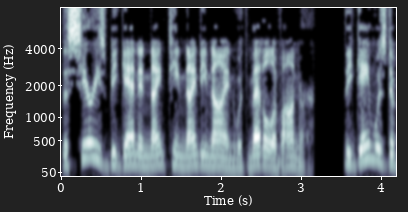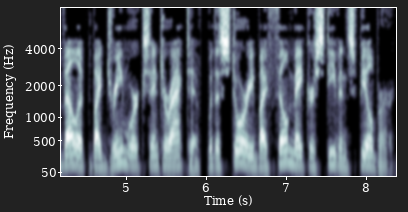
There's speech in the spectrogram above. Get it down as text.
The series began in 1999 with Medal of Honor. The game was developed by DreamWorks Interactive, with a story by filmmaker Steven Spielberg.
